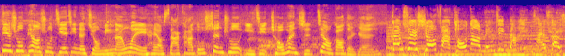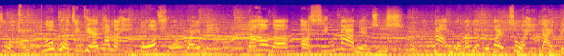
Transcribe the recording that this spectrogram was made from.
列出票数接近的九名男委，还有萨卡都胜出以及仇恨值较高的人，干脆修法投到民进党赢才算数好了。如果今天他们以夺权为名，然后呢，呃，行罢免之时，那我们也不会坐以待毙。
